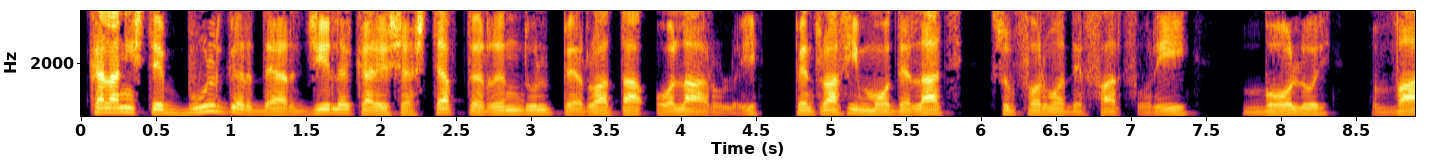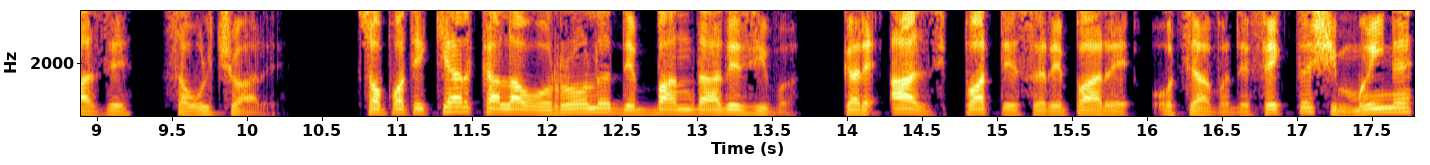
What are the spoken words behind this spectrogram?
ca la niște bulgări de argilă care își așteaptă rândul pe roata olarului pentru a fi modelați sub formă de farfurii, boluri, vaze sau ulcioare. Sau poate chiar ca la o rolă de bandă adezivă, care azi poate să repare o țeavă defectă și mâine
